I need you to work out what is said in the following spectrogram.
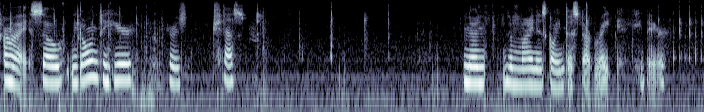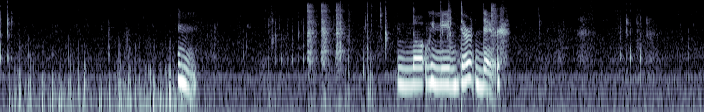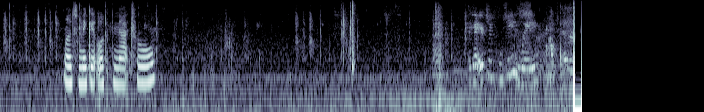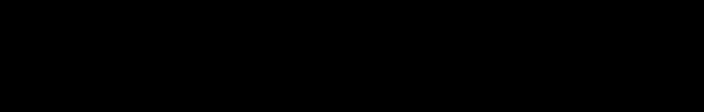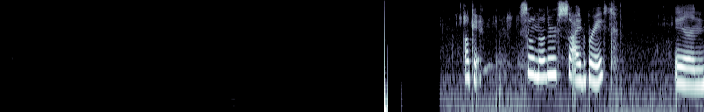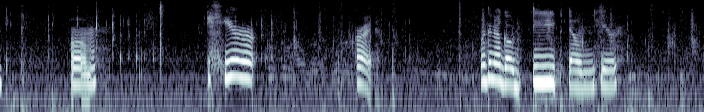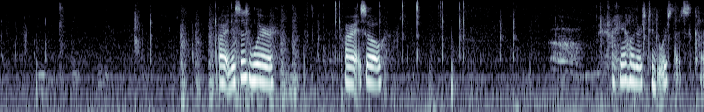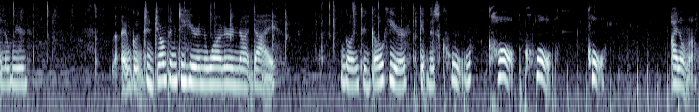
Alright, so we go into here. Here's chest. And then the mine is going to start right there. Mm. But we need dirt there. Let's make it look natural. I got your chips and cheese waiting. Okay, so another side break, and um, here, all right, we're gonna go deep down here. All right, this is where, all right, so How there's two doors. That's kind of weird. But I'm going to jump into here in the water and not die. I'm going to go here get this coal. Coal. Coal. Coal. I don't know.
